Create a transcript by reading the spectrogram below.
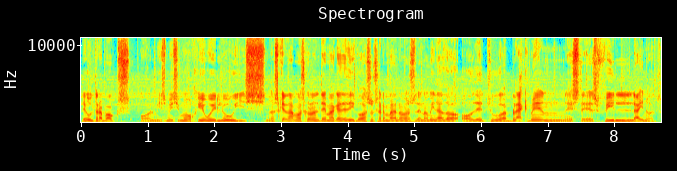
de Ultravox o el mismísimo Huey Lewis. Nos quedamos con el tema que dedicó a sus hermanos denominado Ode to a Black Man. Este es Phil Lynott.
